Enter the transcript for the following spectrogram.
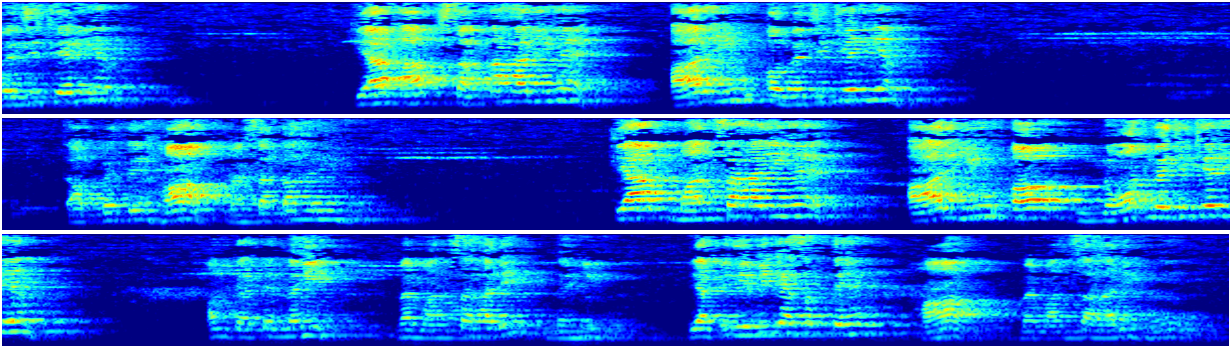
वेजिटेरियन क्या आप शाकाहारी हैं? आर यू अ वेजिटेरियन तो आप कहते हैं हाँ मैं शाकाहारी हूँ। क्या आप मांसाहारी हैं? Are you a non vegetarian हम कहते हैं, नहीं, मैं मांसाहारी नहीं हूँ। या फिर ये भी कह सकते हैं हाँ मैं मांसाहारी हूँ।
